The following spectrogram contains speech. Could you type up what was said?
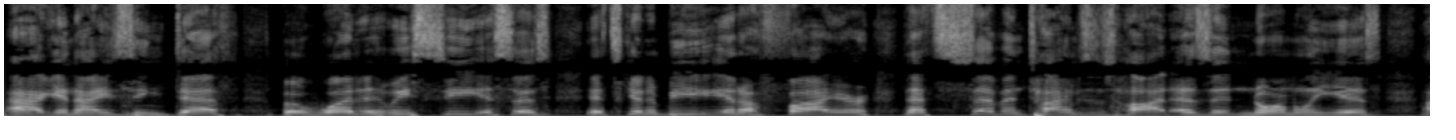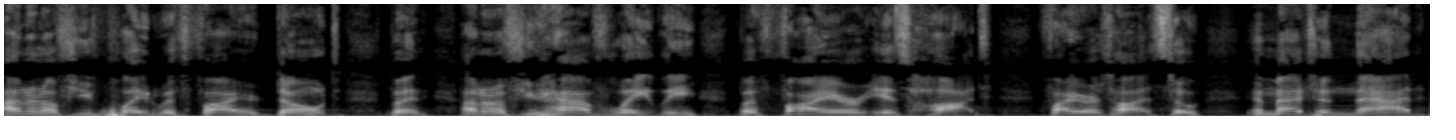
agonizing death, but what do we see? It says it's going to be in a fire that's seven times as hot as it normally is. I don't know if you've played with fire, don't, but I don't know if you have lately, but fire is hot. Fire is hot. So imagine that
